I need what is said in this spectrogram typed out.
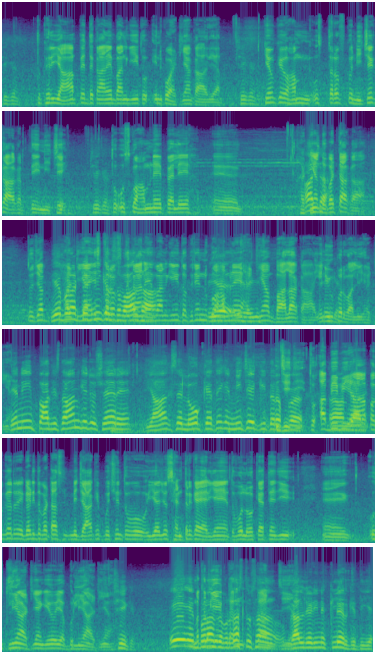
ٹھیک ہے۔ تو پھر یہاں پہ دکانیں بن گئی تو ان کو ہٹیاں کہا گیا۔ ٹھیک ہے۔ کیونکہ ہم اس طرف کو نیچے کہا کرتے ہیں نیچے۔ ٹھیک ہے۔ تو اس کو ہم نے پہلے ہٹیاں اچھا۔ دوبٹہ کہا۔ تو جب یہ بڑا ٹیکنیکل سوال تھا۔ گئی تو پھر ان کو ہم نے ہٹیاں بالا کہا یعنی اوپر والی ہٹیاں یعنی پاکستان کے جو شہر ہیں یہاں سے لوگ کہتے ہیں کہ نیچے کی طرف جی جی۔ تو ابھی بھی آپ اگر گڑی دوپٹہ میں جا کے پوچھیں تو وہ یا جو سینٹر کا ایریا ہیں تو وہ لوگ کہتے ہیں جی اتلیاں ہٹیاں گئی ہو یا بلیاں ہٹیاں ٹھیک ہے۔ اے مطلب بڑا زبردست جی۔ گل جڑی نے کلیئر کی ہے۔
